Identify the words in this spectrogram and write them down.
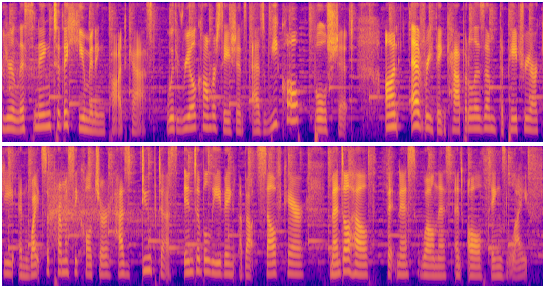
You're listening to the Humaning Podcast with real conversations as we call bullshit on everything capitalism, the patriarchy, and white supremacy culture has duped us into believing about self care, mental health, fitness, wellness, and all things life.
